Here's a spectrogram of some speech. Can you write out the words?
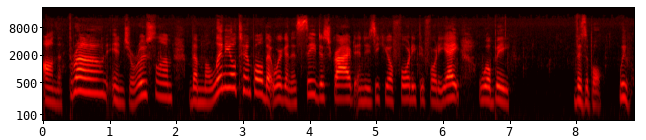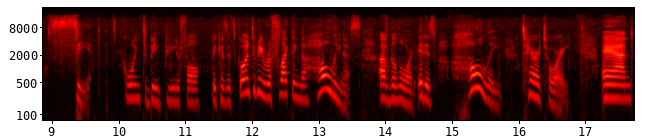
on the throne in Jerusalem. The millennial temple that we're going to see described in Ezekiel 40 through 48 will be visible. We will see it It's going to be beautiful because it's going to be reflecting the holiness of the Lord. It is holy territory. And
